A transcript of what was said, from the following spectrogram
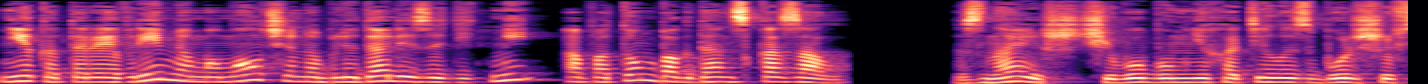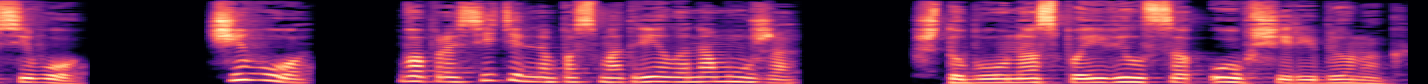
Некоторое время мы молча наблюдали за детьми, а потом Богдан сказал. «Знаешь, чего бы мне хотелось больше всего?» «Чего?» Вопросительно посмотрела на мужа. Чтобы у нас появился общий ребенок.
